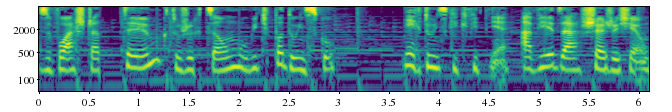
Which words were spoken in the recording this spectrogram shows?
zwłaszcza tym, którzy chcą mówić po duńsku. Niech duński kwitnie, a wiedza szerzy się.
